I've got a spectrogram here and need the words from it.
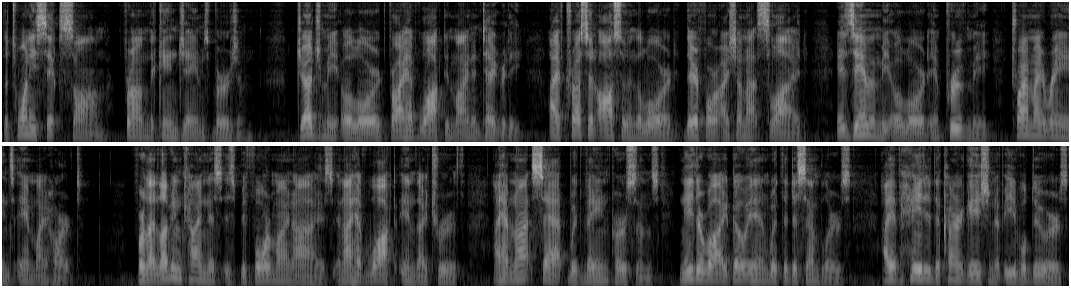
The 26th Psalm, from the King James Version. Judge me, O Lord, for I have walked in mine integrity. I have trusted also in the Lord, therefore I shall not slide. Examine me, O Lord, and prove me. Try my reins and my heart. For thy loving kindness is before mine eyes, and I have walked in thy truth. I have not sat with vain persons, neither will I go in with the dissemblers. I have hated the congregation of evildoers,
